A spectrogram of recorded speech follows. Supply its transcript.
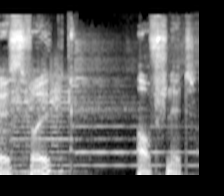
Es folgt Aufschnitt.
